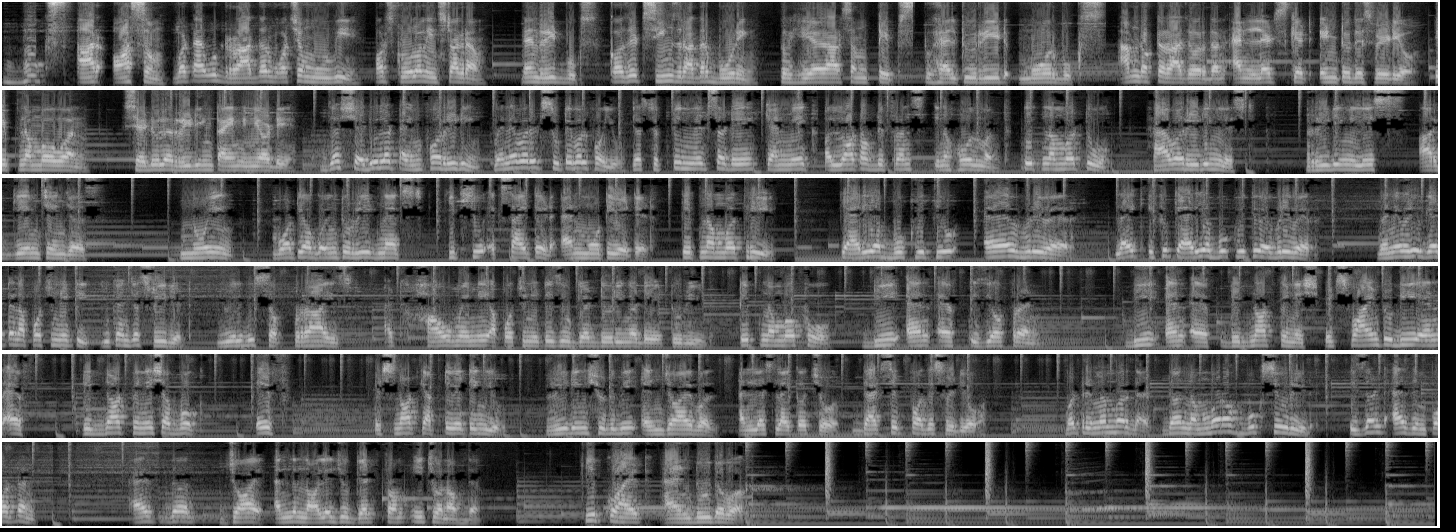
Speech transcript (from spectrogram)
Books are awesome, but I would rather watch a movie or scroll on Instagram than read books because it seems rather boring. So here are some tips to help you read more books. I'm Dr. Rajwardhan and let's get into this video. Tip number 1. Schedule a reading time in your day. Just schedule a time for reading whenever it's suitable for you. Just 15 minutes a day can make a lot of difference in a whole month. Tip number 2. Have a reading list. Reading lists are game changers knowing what you're going to read next keeps you excited and motivated. Tip number three carry a book with you everywhere. Like if you carry a book with you everywhere, whenever you get an opportunity, you can just read it. You will be surprised at how many opportunities you get during a day to read. Tip number four DNF is your friend. DNF did not finish. It's fine to DNF. Did not finish a book if it's not captivating you. Reading should be enjoyable and less like a chore. That's it for this video. But remember that the number of books you read isn't as important as the joy and the knowledge you get from each one of them. Keep quiet and do the work.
